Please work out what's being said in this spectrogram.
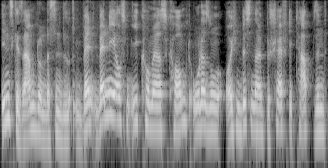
insgesamt, und das sind, wenn, wenn ihr aus dem E-Commerce kommt oder so euch ein bisschen damit beschäftigt habt, sind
